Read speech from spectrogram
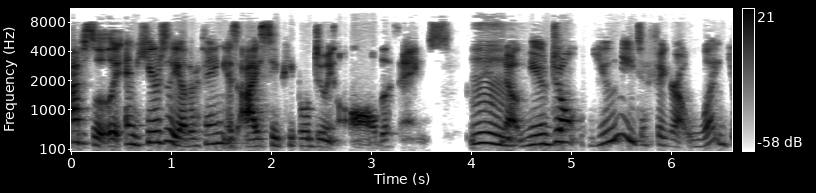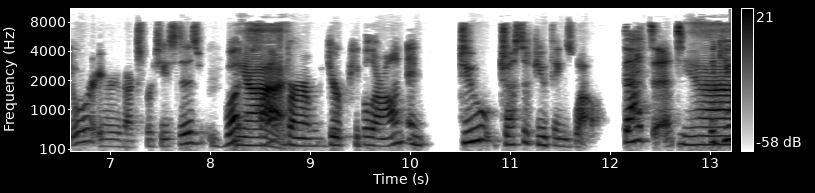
absolutely. And here's the other thing: is I see people doing all the things. Mm. No, you don't. You need to figure out what your area of expertise is, what Yeah. platform your people are on, and do just a few things well. That's it. yeah Like you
